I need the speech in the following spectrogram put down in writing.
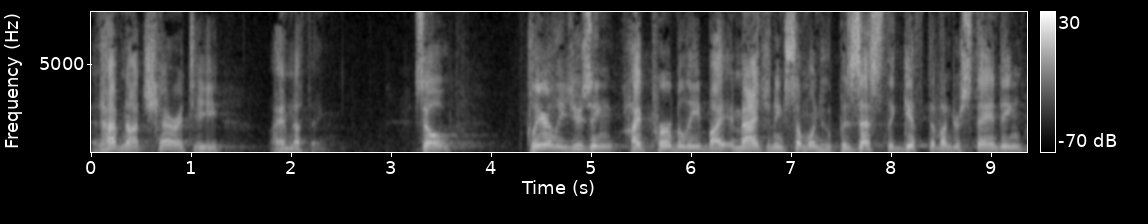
and have not charity, I am nothing. So, clearly, using hyperbole by imagining someone who possessed the gift of understanding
